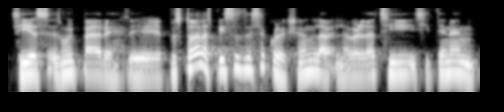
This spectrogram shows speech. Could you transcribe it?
Sí, es, es muy padre. Eh, pues todas las piezas de esa colección, la, la verdad, sí, sí tienen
